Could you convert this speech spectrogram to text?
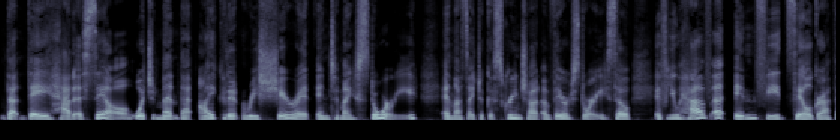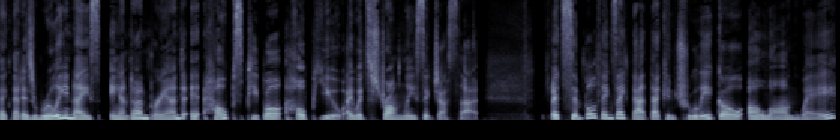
that they had a sale, which meant that I couldn't reshare it into my story unless I took a screenshot of their story. So if you have an in feed sale graphic that is really nice and on brand, it helps people help you. I would strongly suggest that. It's simple things like that that can truly go a long way.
